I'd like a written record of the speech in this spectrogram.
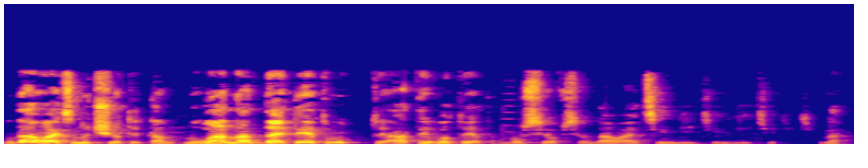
Ну давайте, ну что ты там? Ну ладно, отдай ты этому, а ты вот это. Ну все, все, давайте, идите, идите, идите. Да.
